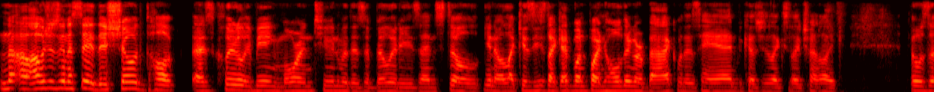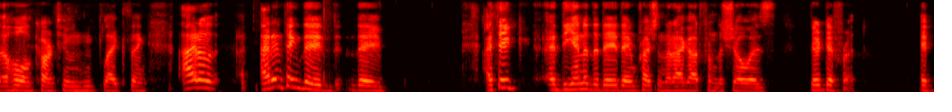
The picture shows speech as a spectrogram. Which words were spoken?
No, I was just gonna say they showed Hulk as clearly being more in tune with his abilities and still, you know, like, cause he's like at one point holding her back with his hand because she's like, she's like trying to like, it was a whole cartoon like thing. I don't, I didn't think they, they, I think at the end of the day, the impression that I got from the show is they're different. It,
